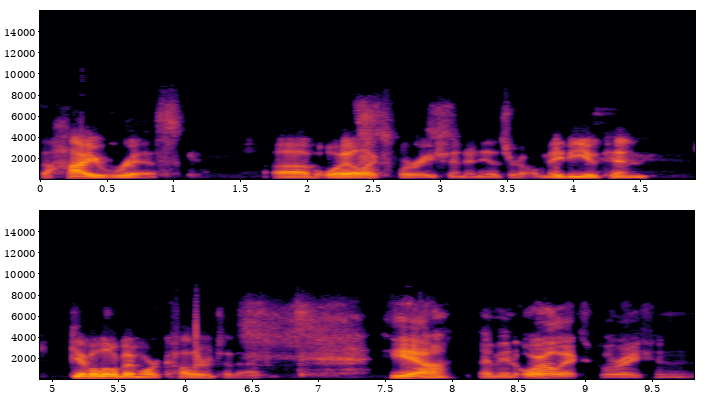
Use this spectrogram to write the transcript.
the high risk of oil exploration in Israel. Maybe you can give a little bit more color to that. Yeah, I mean, oil exploration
